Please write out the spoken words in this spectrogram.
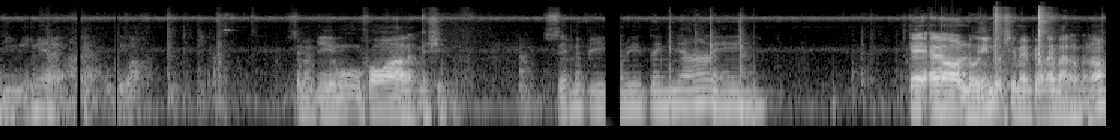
ဒီမီးနဲ့ငါနဲ့ဟုတ်သေးပါစမပြေဘူးဖုန်းရလည်းမရှိဘူးစမပြေရင်တိမ်များတယ်ကဲအဲ့တော့လိုရင်းတို့ရှင်းမပြောလိုက်ပါတော့မနော်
